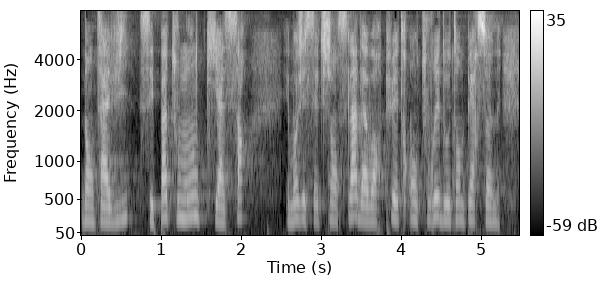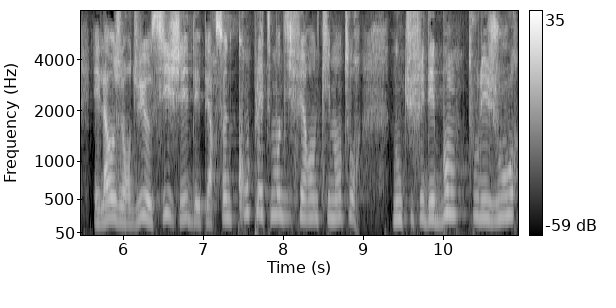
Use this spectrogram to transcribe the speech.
dans ta vie? C'est pas tout le monde qui a ça. Et moi, j'ai cette chance-là d'avoir pu être entourée d'autant de personnes. Et là, aujourd'hui aussi, j'ai des personnes complètement différentes qui m'entourent. Donc, tu fais des bons tous les jours.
